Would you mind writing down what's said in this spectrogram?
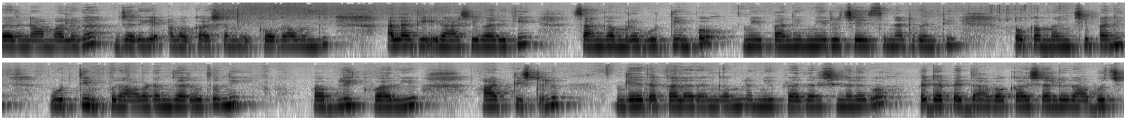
పరిణామాలుగా జరిగే అవకాశం ఎక్కువగా ఉంది. అలాగే ఈ రాశి వారికి సంఘంలో గుర్తింపు మీ పని మీరు చేసినటువంటి ఒక మంచి పని గుర్తింపు రావడం జరుగుతుంది. పబ్లిక్ మరియు ఆర్టిస్టులు లేదా కళారంగంలో మీ ప్రదర్శనలకు పెద్ద పెద్ద అవకాశాలు రావచ్చు.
